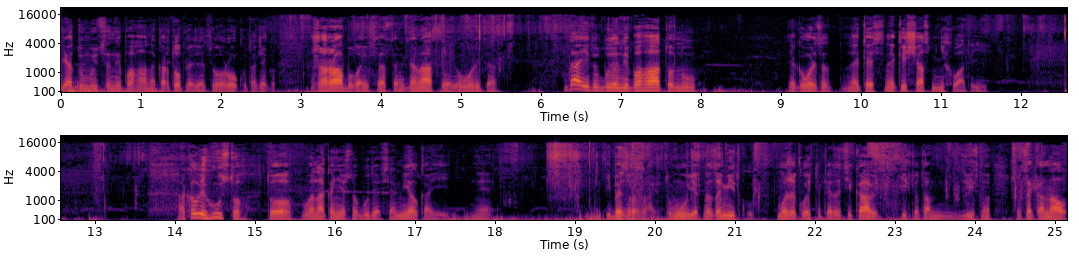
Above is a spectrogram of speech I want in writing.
Я думаю, це непогана картопля для цього року, так як жара була і все остальне. Для нас, як говориться, да, її тут буде небагато, ну, як говориться, на якийсь, на якийсь час мені хватить її. А коли густо, то вона, звісно, буде вся мелка і не і без врожаю. Тому як на замітку, може когось таке зацікавить, ті, хто там, звісно, що це канал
